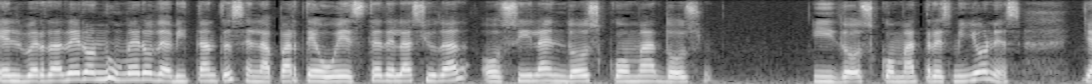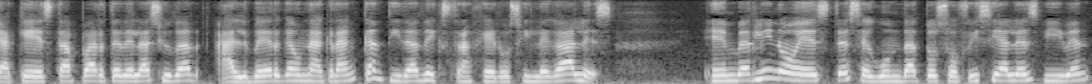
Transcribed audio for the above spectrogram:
El verdadero número de habitantes en la parte oeste de la ciudad oscila en 2,2 y 2,3 millones, ya que esta parte de la ciudad alberga una gran cantidad de extranjeros ilegales. En Berlín Oeste, según datos oficiales, viven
